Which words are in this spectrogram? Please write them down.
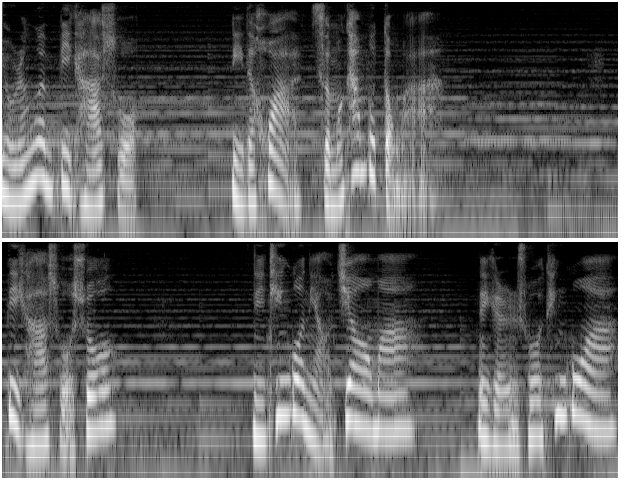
有人问毕卡索：“你的画怎么看不懂啊？”毕卡索说：“你听过鸟叫吗？”那个人说：“听过啊。”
